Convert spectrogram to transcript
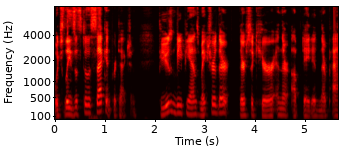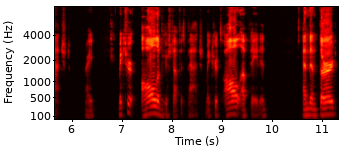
which leads us to the second protection. If you're using VPNs, make sure they're they're secure and they're updated and they're patched, right? Make sure all of your stuff is patched. Make sure it's all updated. And then third,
